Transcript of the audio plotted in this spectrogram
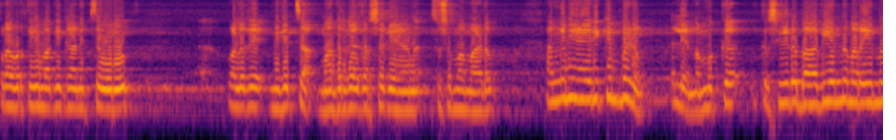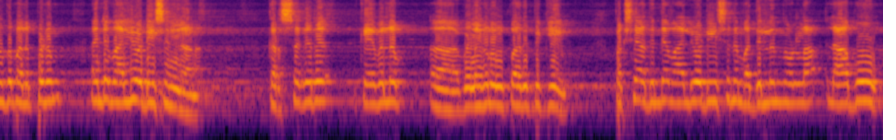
പ്രാവർത്തികമാക്കി കാണിച്ച ഒരു വളരെ മികച്ച മാതൃകാ കർഷകയാണ് സുഷമ മാഡം. അങ്ങനെയായിരിക്കുമ്പോഴും അല്ലേ നമുക്ക് കൃഷിയുടെ ഭാവി എന്ന് പറയുന്നത് പലപ്പോഴും അതിന്റെ വാല്യൂ അഡീഷനിലാണ് കർഷകർ കേവലം വിളകൾ ഉൽപ്പാദിപ്പിക്കുകയും പക്ഷേ അതിന്റെ വാല്യൂ അഡീഷനും അതിൽ നിന്നുള്ള ലാഭവും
